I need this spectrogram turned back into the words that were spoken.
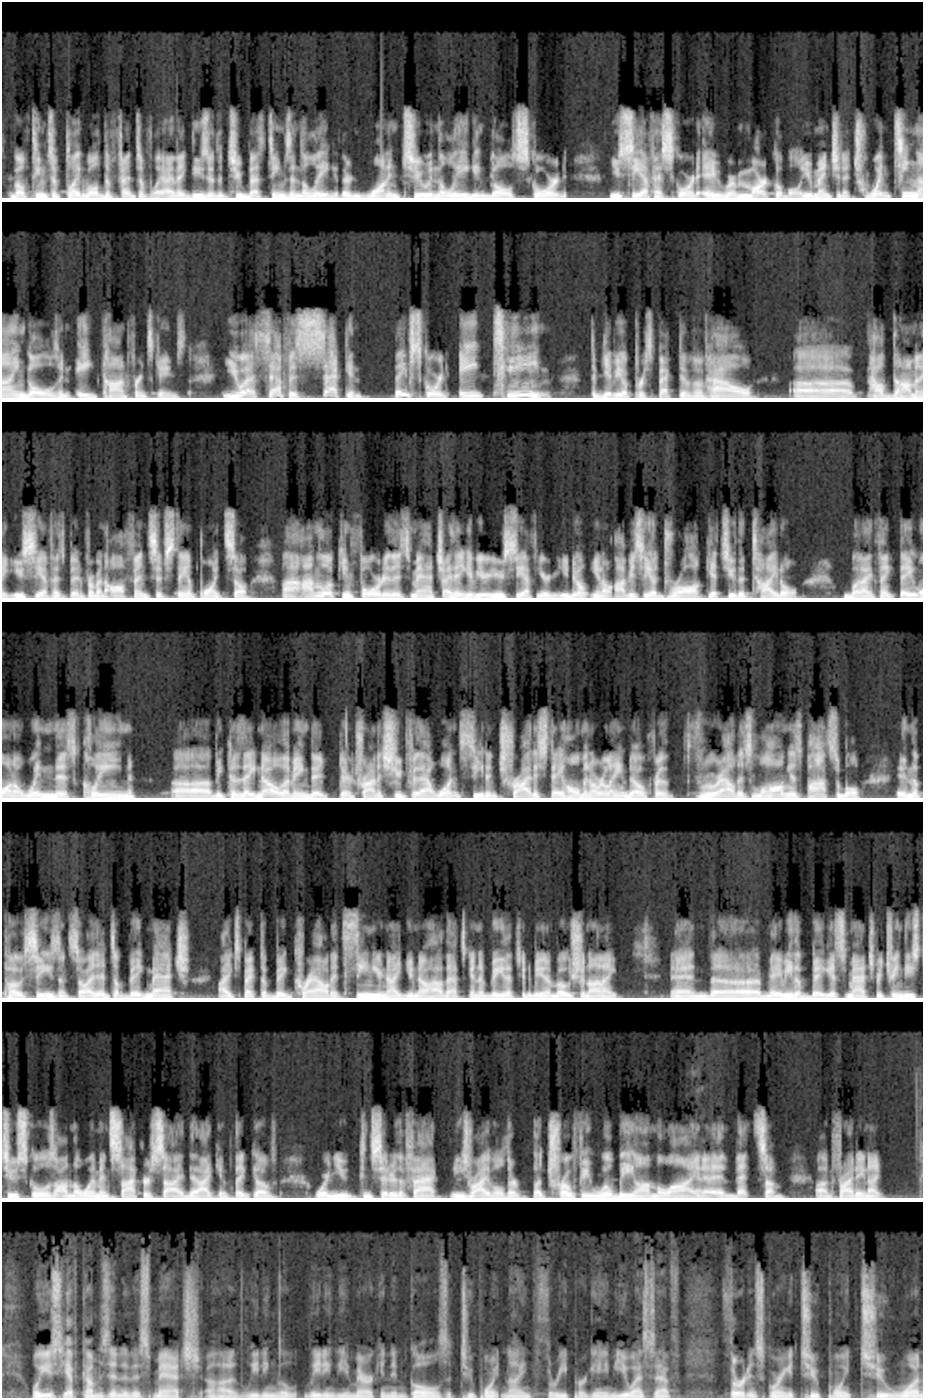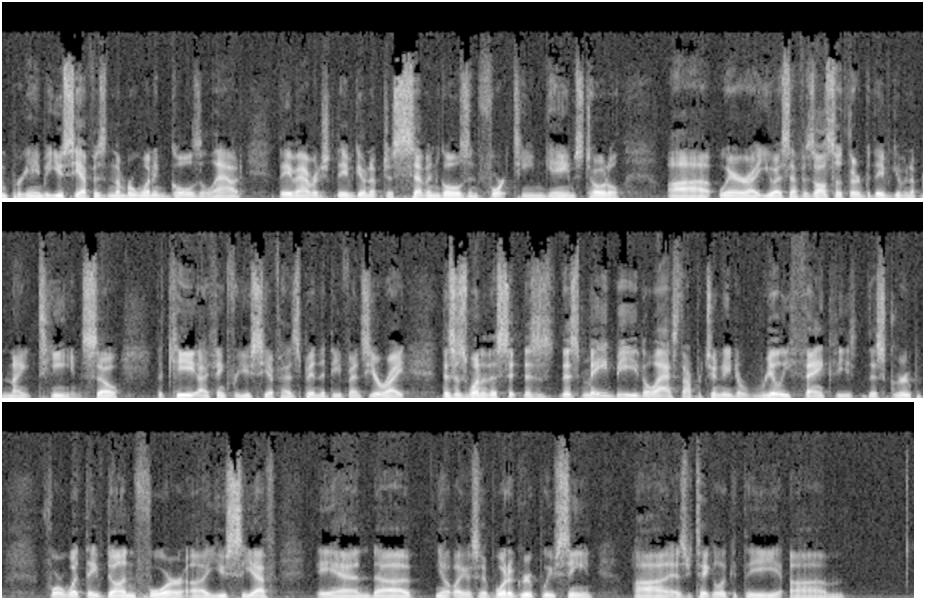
both teams have played well defensively. I think these are the two best teams in the league. They're one and two in the league in goals scored. UCF has scored a remarkable, you mentioned it, 29 goals in eight conference games. USF is second. They've scored 18 to give you a perspective of how uh, how dominant UCF has been from an offensive standpoint. So uh, I'm looking forward to this match. I think if you're UCF, you're you don't you know obviously a draw gets you the title, but I think they want to win this clean. Uh, because they know, I mean, they, they're trying to shoot for that one seed and try to stay home in Orlando for throughout as long as possible in the postseason. So it's a big match. I expect a big crowd. It's senior night. You know how that's going to be. That's going to be an emotion on night and uh, maybe the biggest match between these two schools on the women's soccer side that I can think of, where you consider the fact these rivals, the trophy will be on the line yeah. and then some on Friday night. Well, UCF comes into this match uh, leading the leading the American in goals at 2.93 per game. USF third in scoring at 2.21 per game, but UCF is number one in goals allowed. They've averaged they've given up just seven goals in 14 games total uh, where uh, USF is also third, but they've given up 19. So the key, I think, for UCF has been the defense. You're right. This is one of the this is this may be the last opportunity to really thank these this group for what they've done for uh, UCF. And uh, you know, like I said, what a group we've seen. Uh, as we take a look at the um,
